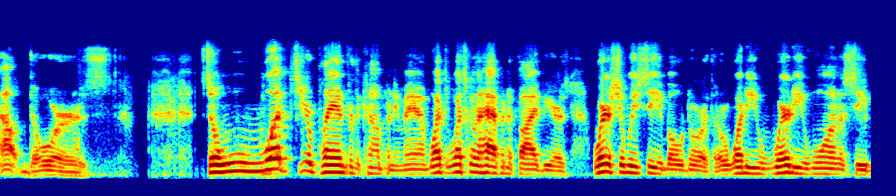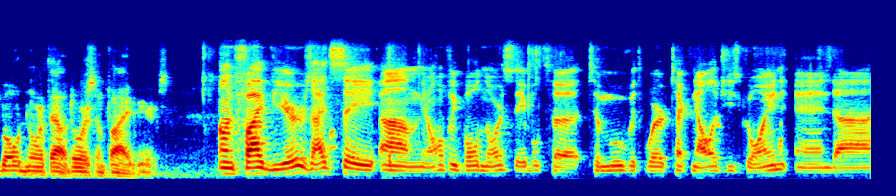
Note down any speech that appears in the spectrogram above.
Outdoors. So, what's your plan for the company, man? What what's going to happen in five years? Where should we see Bold North, or what do you where do you want to see Bold North Outdoors in five years? on five years, I'd say, um, you know, hopefully Bold North's able to to move with where technology's going, and uh,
